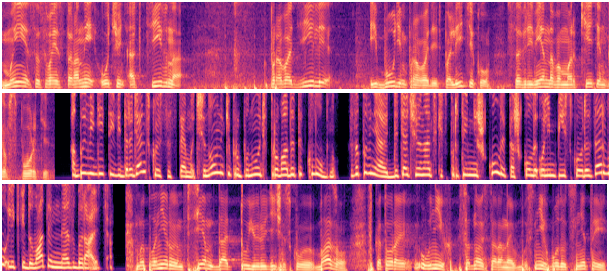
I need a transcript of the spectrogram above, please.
Мы со своей стороны очень активно проводили и будем проводить политику современного маркетинга в спорте. Аби відійти від радянської системи, чиновники пропонують впровадити клубну. Запевняють, дитячо-юнацькі спортивні школи та школи Олімпійського резерву ліквідувати не збираються. Мы планируем всем дать ту юридическую базу, в которой у них, с одной стороны, с них будут сняты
